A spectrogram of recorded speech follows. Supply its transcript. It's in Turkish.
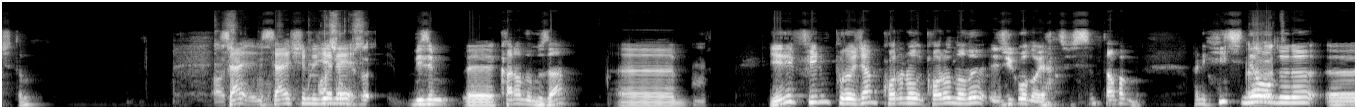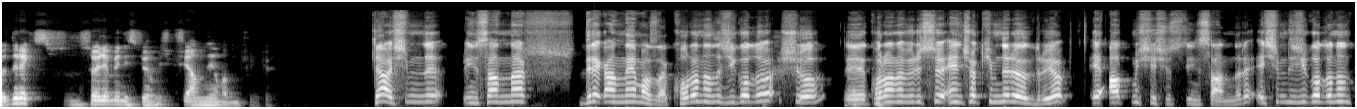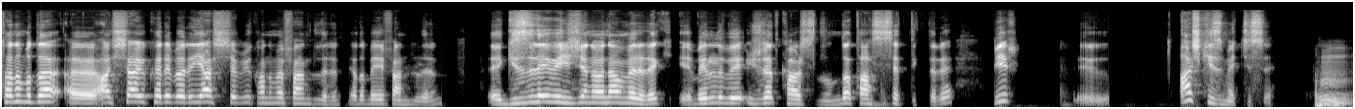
açtım. Aç sen bakalım. sen şimdi yine güzel. bizim e, kanalımıza e, yeni film projem korona, koronalı Gigolo yazmışsın tamam mı? Hani hiç ne Evet. olduğunu e, direkt söylemeni istiyorum. Hiçbir şey anlayamadım çünkü. Ya şimdi insanlar direkt anlayamazlar. Koronalı jigolo şu. E, koronavirüsü en çok kimleri öldürüyor? E, 60 yaş üstü insanları. E şimdi jigolonun tanımı da e, aşağı yukarı böyle yaşça büyük hanımefendilerin ya da beyefendilerin e, gizliliğe ve hijyene önem vererek e, belirli bir ücret karşılığında tahsis ettikleri bir e, aşk hizmetçisi. Hmm.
